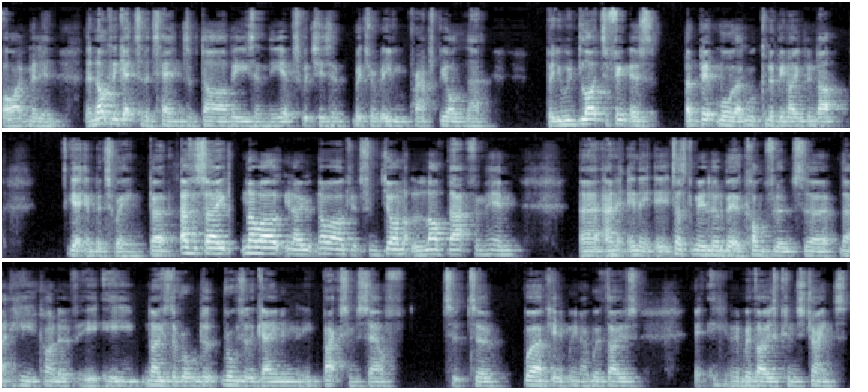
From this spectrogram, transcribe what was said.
five million. They're not going to get to the tens of derbies and the Ips, which is which are even perhaps beyond that. But you would like to think there's a bit more that could have been opened up to get in between. But as I say, no, you know, no arguments from John. Love that from him. Uh, and, and it, it, does give me a little bit of confidence uh, that he kind of he, he knows the rule, rules of the game and he backs himself to, to work in you know with those with those constraints.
